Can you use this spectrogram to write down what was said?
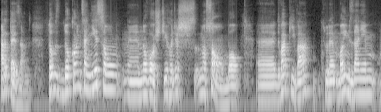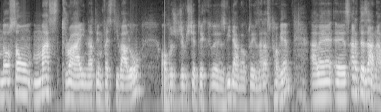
artezan. To do końca nie są e, nowości, chociaż no są, bo e, dwa piwa, które moim zdaniem no, są must try na tym festiwalu, oprócz oczywiście tych e, z Widawy, o których zaraz powiem, ale e, z artezana.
